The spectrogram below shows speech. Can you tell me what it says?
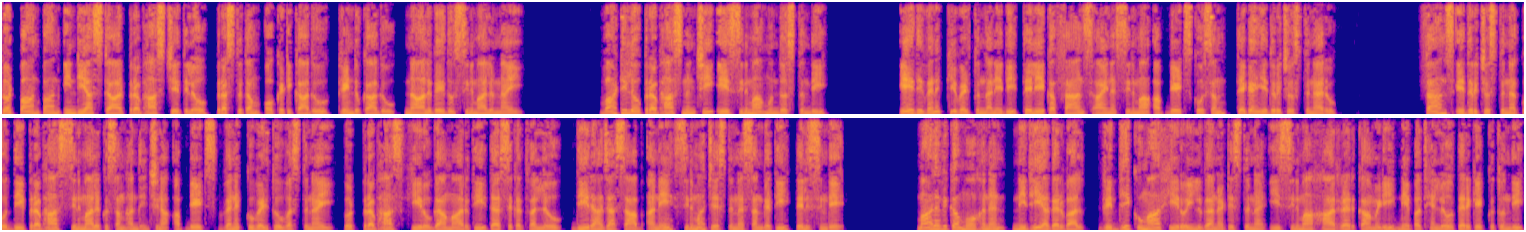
Dot pan pan India star Prabhas చేతిలో ప్రస్తుతం ఒకటి కాదు రెండు కాదు నాలుగైదు సినిమాలున్నాయి. వాటిలో ప్రభాస్ నుంచి ఏ సినిమా ముందొస్తుంది? ఏది వెనక్కి వెళ్తుందనేది తెలియక ఫ్యాన్స్ ఆయన సినిమా అప్డేట్స్ కోసం తెగ ఎదురుచూస్తున్నారు. ఫ్యాన్స్ ఎదురుచూస్తున్న కొద్దీ ప్రభాస్ సినిమాలకు సంబంధించిన అప్డేట్స్ వెనక్కు వెళ్తూ వస్తున్నాయి. దొట్ ప్రభాస్ హీరోగా మారుతి దర్శకత్వంలో దీరాజా సాబ్ అనే సినిమా చేస్తున్న సంగతి తెలిసిందే. మాళవిక మోహనన్ నిధి అగర్వాల్ రిద్ధి కుమార్ హీరోయిలుగా నటిస్తున్న ఈ సినిమా హార్రర్ కామెడీ నేపథ్యంలో తెరకెక్కుతుంది.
